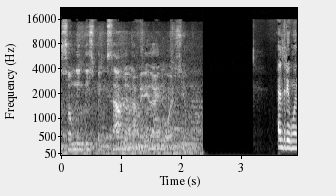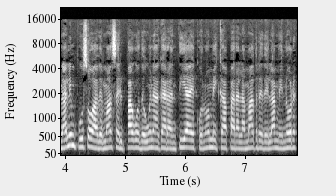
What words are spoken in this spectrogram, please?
son indispensables en la medida de coerción. El tribunal impuso además el pago de una garantía económica para la madre de la menor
